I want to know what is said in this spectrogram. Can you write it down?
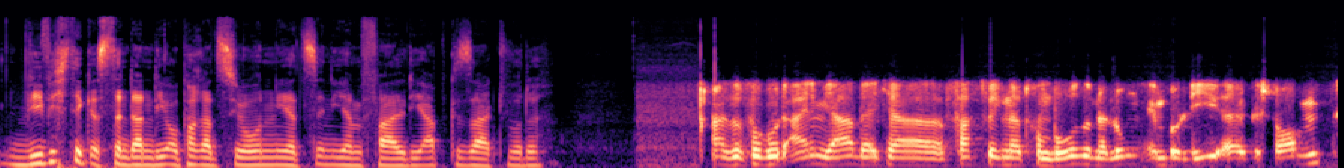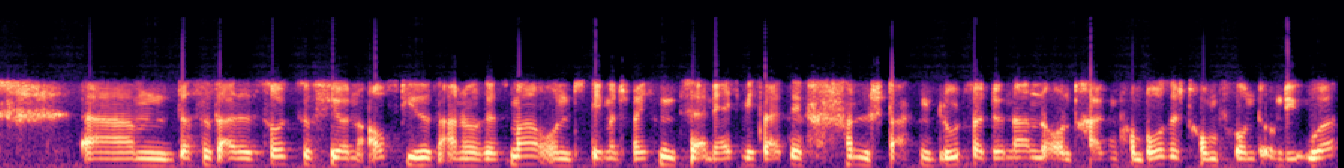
Wie wichtig ist denn dann die Operation jetzt in Ihrem Fall, die abgesagt wurde? Also vor gut einem Jahr wäre ich ja fast wegen einer Thrombose einer Lungenembolie äh, gestorben. Ähm, das ist alles zurückzuführen auf dieses Aneurysma und dementsprechend ernähre ich mich seitdem von starken Blutverdünnern und trage einen Thrombosestrumpf rund um die Uhr.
